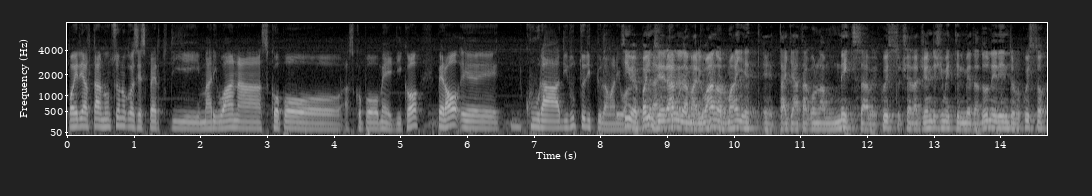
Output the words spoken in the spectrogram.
Poi in realtà non sono così esperto di marijuana a scopo, a scopo medico, però eh, cura di tutto di più la marijuana. Sì, e poi in generale la marijuana ormai è, è, tagliata con la munnezza, per questo cioè, la gente ci mette il metadone dentro, per questo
